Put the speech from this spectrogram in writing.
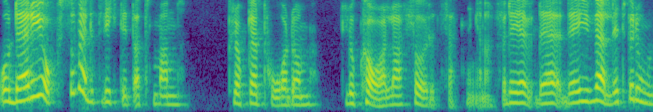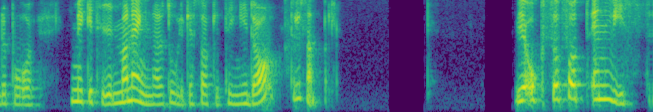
Och där är det också väldigt viktigt att man plockar på de lokala förutsättningarna. För det, det, det är ju väldigt beroende på hur mycket tid man ägnar åt olika saker och ting idag till exempel. Vi har också fått en viss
